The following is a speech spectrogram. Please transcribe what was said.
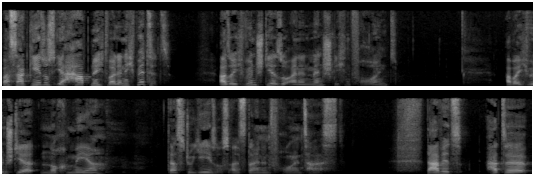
Was sagt Jesus? Ihr habt nicht, weil ihr nicht bittet. Also ich wünsche dir so einen menschlichen Freund, aber ich wünsche dir noch mehr, dass du Jesus als deinen Freund hast. David hatte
